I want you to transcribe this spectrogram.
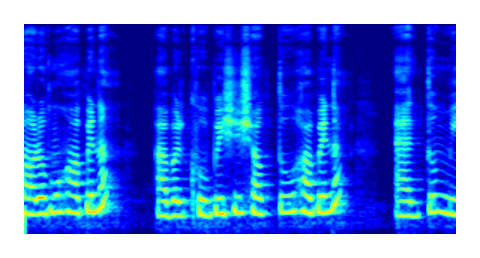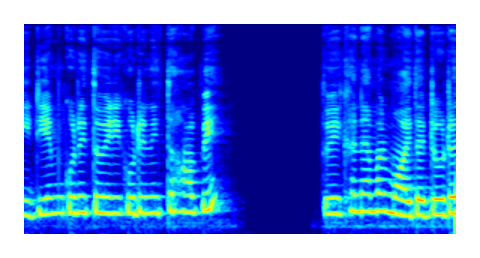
নরমও হবে না, আবার খুব বেশি শক্তও হবে না। একদম মিডিয়াম করে তৈরি করে নিতে হবে। তো এখানে আমার ময়দার ডোটা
